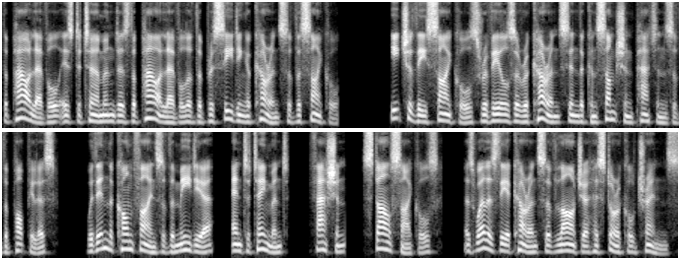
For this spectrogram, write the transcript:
the power level is determined as the power level of the preceding occurrence of the cycle. Each of these cycles reveals a recurrence in the consumption patterns of the populace, within the confines of the media, entertainment, fashion, style cycles, as well as the occurrence of larger historical trends.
